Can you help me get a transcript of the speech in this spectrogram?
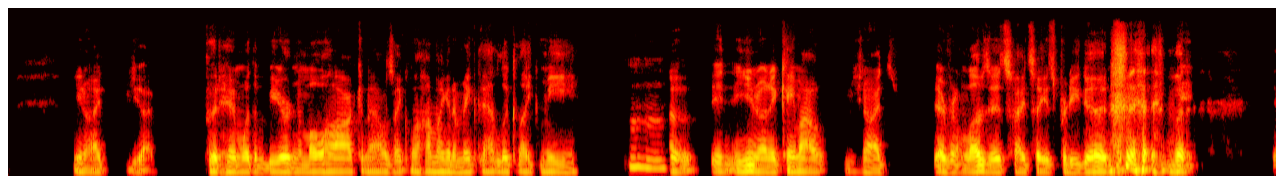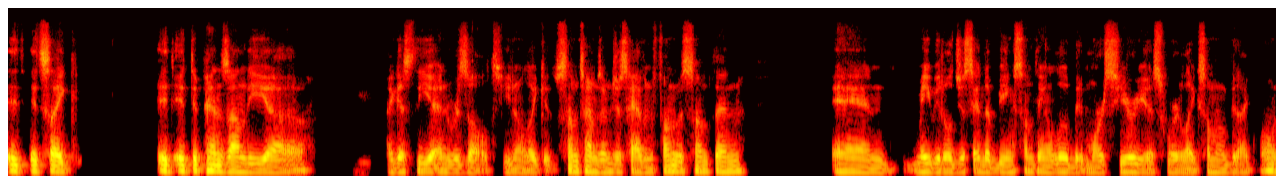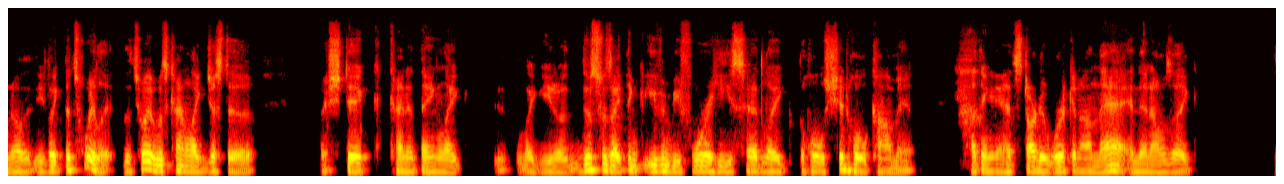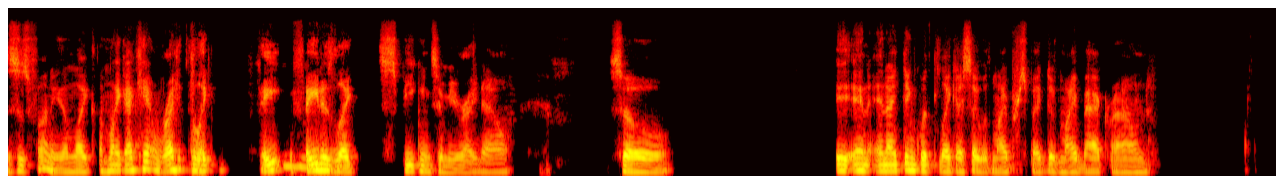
you know, I yeah, put him with a beard and a mohawk, and I was like, well, how am I going to make that look like me? Mm-hmm. So it, you know, and it came out. You know, I, everyone loves it, so I'd say it's pretty good. but it, it's like it, it depends on the uh I guess the end result. You know, like sometimes I'm just having fun with something and maybe it'll just end up being something a little bit more serious where like someone will be like oh no like the toilet the toilet was kind of like just a a shtick kind of thing like eh, like you know this was i think even before he said like the whole shithole comment i think i had started working on that and then i was like this is funny i'm like i'm like i can't write like fate fate is mm-hmm. like speaking to me right now so and and i think with like i said with my perspective my background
